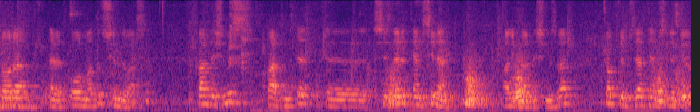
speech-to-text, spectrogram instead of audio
Sonra evet olmadı. Şimdi varsın. Kardeşimiz partimizde e, sizleri temsilen Ali kardeşimiz var. Çok da güzel temsil ediyor.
